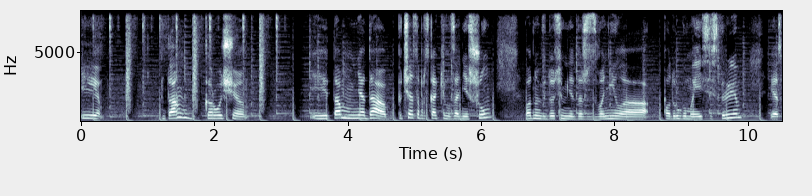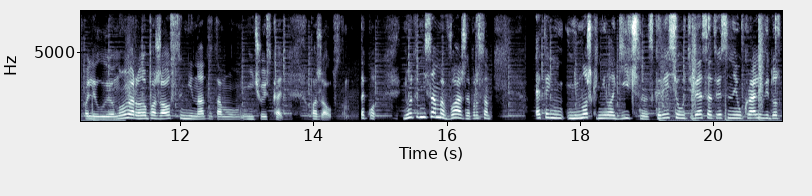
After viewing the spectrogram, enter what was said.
и там, короче, и там у меня, да, часто проскакивал задний шум. В одном видосе мне даже звонила подруга моей сестры. Я спалил ее номер, но, пожалуйста, не надо там ничего искать. Пожалуйста. Так вот, ну это не самое важное, просто это немножко нелогично. Скорее всего, у тебя, соответственно, и украли видос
